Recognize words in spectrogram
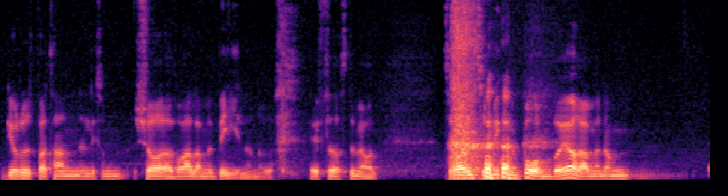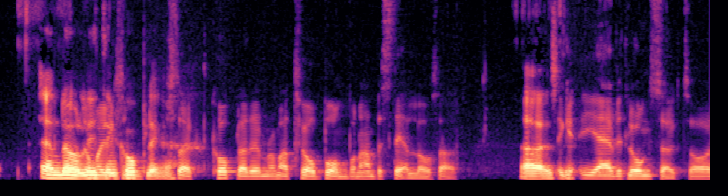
går det ut på att han liksom kör över alla med bilen och är först i mål. Så det har inte så mycket med bomber att göra men de, Ändå de en har liten liksom koppling. försökt koppla det med de här två bomberna han beställer och så här. Ja, just det. Jävligt långsökt så har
